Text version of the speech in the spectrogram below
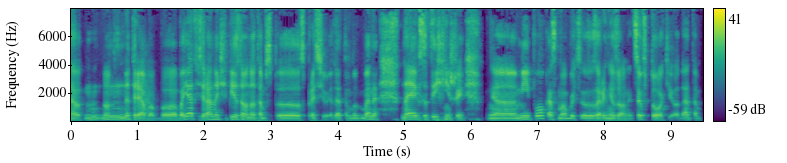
Да? От, ну, Не треба боятися, рано чи пізно воно там е, спрацює. Да? Там, У мене найекзотичніший е, мій показ, мабуть, зорганізований, це в Токіо. Да? Там,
